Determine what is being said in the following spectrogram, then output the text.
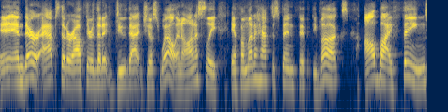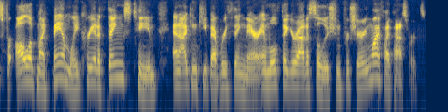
And there are apps that are out there that do that just well. And honestly, if I'm going to have to spend 50 bucks, I'll buy things for all of my family, create a things team, and I can keep everything there and we'll figure out a solution for sharing Wi-Fi passwords.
